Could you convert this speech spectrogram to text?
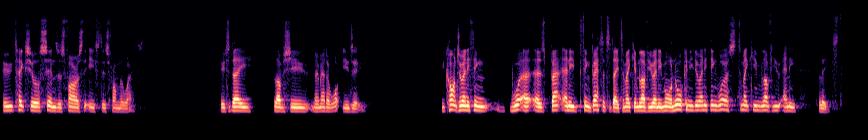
who takes your sins as far as the east is from the west? Who today loves you no matter what you do? You can't do anything uh, as ba- anything better today to make him love you any more, nor can you do anything worse to make him love you any least.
